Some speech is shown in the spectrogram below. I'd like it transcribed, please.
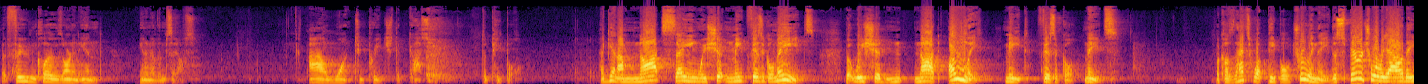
But food and clothes aren't an end in and of themselves. I want to preach the gospel to people. Again, I'm not saying we shouldn't meet physical needs, but we should n- not only meet physical needs. Because that's what people truly need. The spiritual reality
